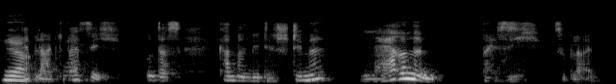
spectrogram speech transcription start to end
Ja. Der bleibt bei sich. Und das kann man mit der Stimme lernen, bei sich zu bleiben.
